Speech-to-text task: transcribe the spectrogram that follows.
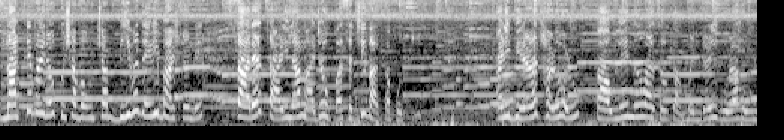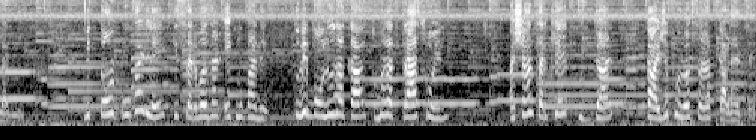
नाट्यभैरव कुशाभाऊंच्या भीमदेवी भाषणाने साऱ्या चाळीला माझ्या उपासाची वार्ता पोचली. आणि बिराडात हळूहळू पावले न वाजवता मंडळी गोळा होऊ लागली. मी तोंड उघडले की सर्वजण एकमुखाने तुम्ही बोलू नका तुम्हाला त्रास होईल. अशांसारखे उद्गार काळजीपूर्वक सळत काढायचे.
